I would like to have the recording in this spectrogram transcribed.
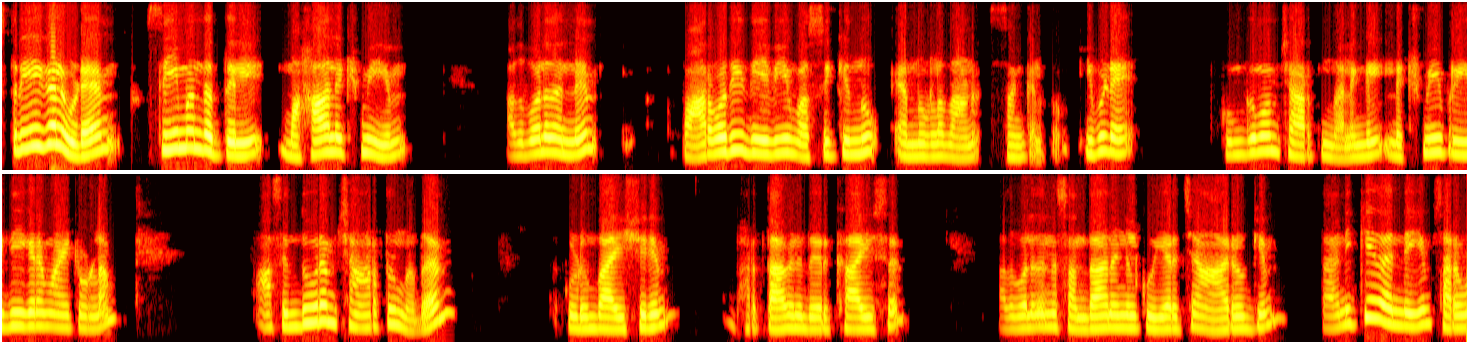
സ്ത്രീകളുടെ സീമന്തത്തിൽ മഹാലക്ഷ്മിയും അതുപോലെ തന്നെ പാർവതി ദേവിയും വസിക്കുന്നു എന്നുള്ളതാണ് സങ്കല്പം. ഇവിടെ കുങ്കുമം ചാർത്തുന്ന അല്ലെങ്കിൽ ലക്ഷ്മി പ്രീതികരമായിട്ടുള്ള ആ സിന്ദൂരം ചാർത്തുന്നത് കുടുംബ ഐശ്വര്യം ഭർത്താവിന് ദീർഘായുസ് അതുപോലെ തന്നെ സന്താനങ്ങൾക്ക് ഉയർച്ച ആരോഗ്യം തനിക്ക് തന്നെയും സർവ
